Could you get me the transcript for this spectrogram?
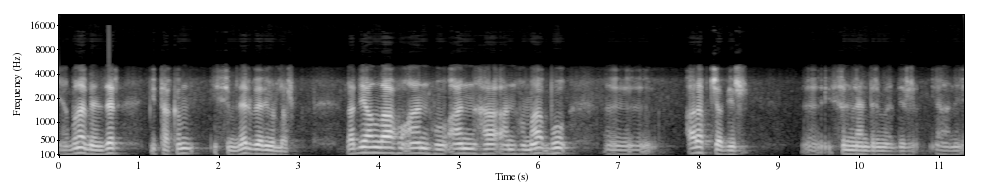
Yani buna benzer bir takım isimler veriyorlar. Radiyallahu anhu, anha, anhuma bu e, Arapça bir e, isimlendirmedir. Yani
